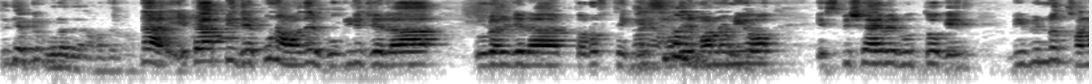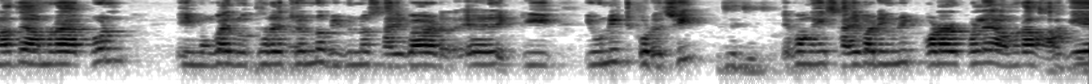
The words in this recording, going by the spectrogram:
যদি একটু বলে দেন আমাদের। না এটা আপনি দেখুন আমাদের হুগলি জেলা রুরাল জেলার তরফ থেকে আমাদের মাননীয় এসপি সাহেবের উদ্যোগে বিভিন্ন থানাতে আমরা এখন এই মোবাইল উদ্ধারের জন্য বিভিন্ন সাইবার এর একটি ইউনিট করেছি। এবং এই সাইবার ইউনিট করার ফলে আমরা আগে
